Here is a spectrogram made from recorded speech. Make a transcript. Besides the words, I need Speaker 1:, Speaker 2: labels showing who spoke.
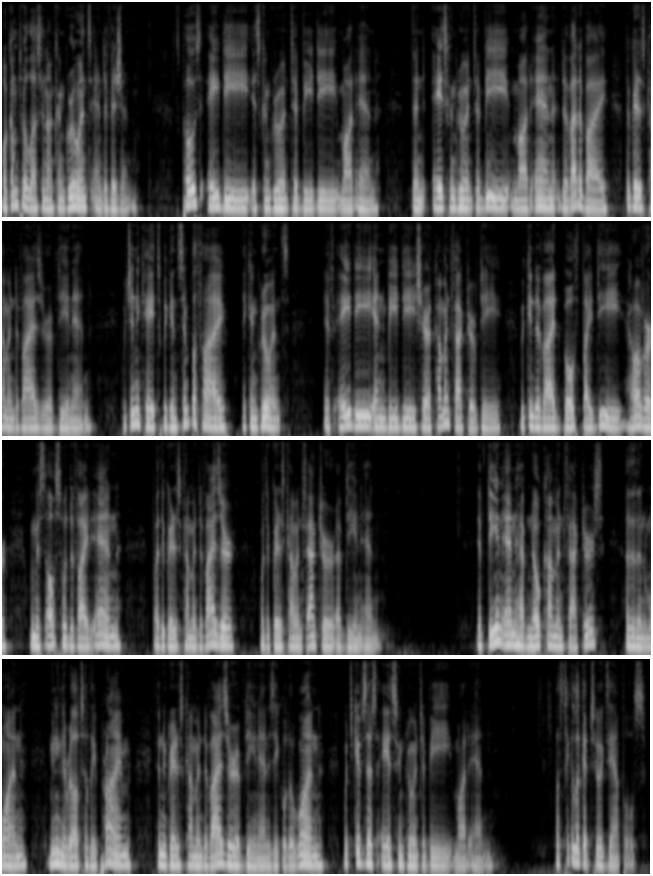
Speaker 1: Welcome to a lesson on congruence and division. Suppose AD is congruent to BD mod n, then A is congruent to B mod n divided by the greatest common divisor of D and n, which indicates we can simplify a congruence. If AD and BD share a common factor of D, we can divide both by D. However, we must also divide n by the greatest common divisor or the greatest common factor of D and n. If D and n have no common factors other than 1, meaning they're relatively prime, then the greatest common divisor of d and n is equal to 1, which gives us a is congruent to b mod n. Let's take a look at two examples.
